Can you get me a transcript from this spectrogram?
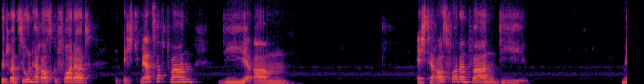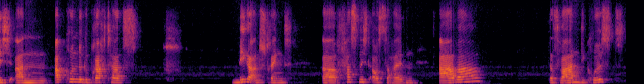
Situationen herausgefordert, die echt schmerzhaft waren, die ähm, echt herausfordernd waren, die mich an Abgründe gebracht hat, mega anstrengend, äh, fast nicht auszuhalten. Aber das waren die größt,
